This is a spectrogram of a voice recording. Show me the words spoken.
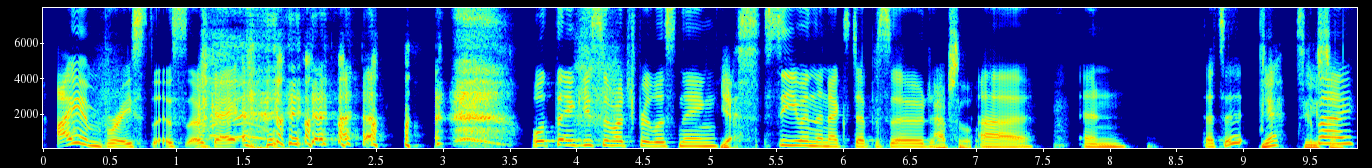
I embrace this, okay? well, thank you so much for listening. yes, See you in the next episode. absolutely. Uh, and that's it. yeah. See you soon.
